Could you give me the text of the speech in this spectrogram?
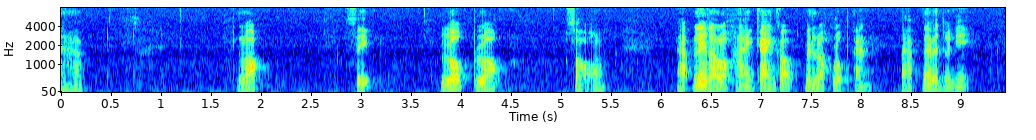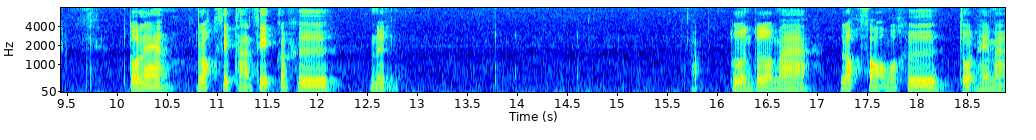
นะครับ ล็อก 10 ลบล็อก2นะครับ เลขหลังล็อกหารกันก็เป็นล็อกลบกันนะครับ ได้เป็นตัวนี้ ตัวแรกล็อก 10 ฐาน 10 ก็คือ1ครับตัวตัวต่อมาล็อก 2 ก็คือโจทย์ให้มา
